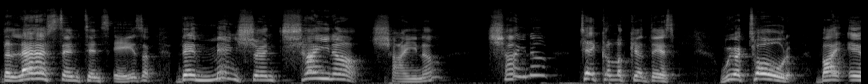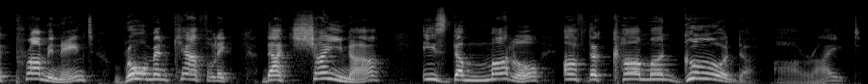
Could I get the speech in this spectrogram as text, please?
The last sentence is they mention China. China? China? Take a look at this. We are told by a prominent Roman Catholic that China is the model of the common good. Right.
